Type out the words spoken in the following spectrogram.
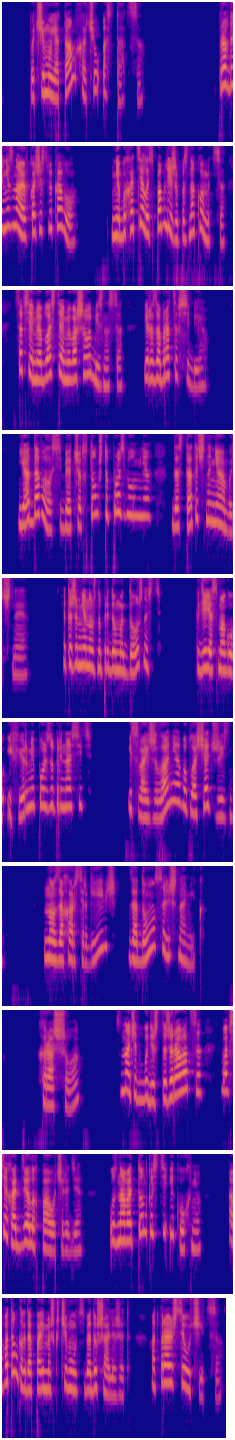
почему я там хочу остаться. Правда, не знаю, в качестве кого. Мне бы хотелось поближе познакомиться со всеми областями вашего бизнеса и разобраться в себе. Я отдавала себе отчет в том, что просьбы у меня достаточно необычные. Это же мне нужно придумать должность, где я смогу и фирме пользу приносить, и свои желания воплощать в жизнь. Но Захар Сергеевич задумался лишь на миг. Хорошо. Значит, будешь стажироваться во всех отделах по очереди, узнавать тонкости и кухню, а потом, когда поймешь, к чему у тебя душа лежит, отправишься учиться.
